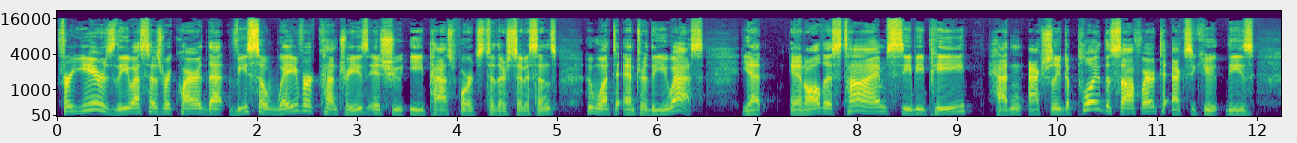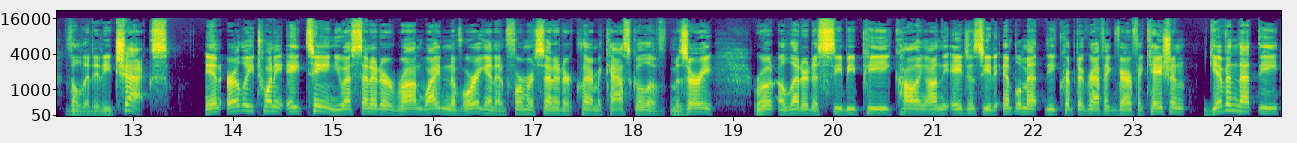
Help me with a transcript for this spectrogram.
For years, the U.S. has required that visa waiver countries issue e passports to their citizens who want to enter the U.S. Yet, in all this time, CBP hadn't actually deployed the software to execute these validity checks. In early 2018, U.S. Senator Ron Wyden of Oregon and former Senator Claire McCaskill of Missouri wrote a letter to CBP calling on the agency to implement the cryptographic verification, given that the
